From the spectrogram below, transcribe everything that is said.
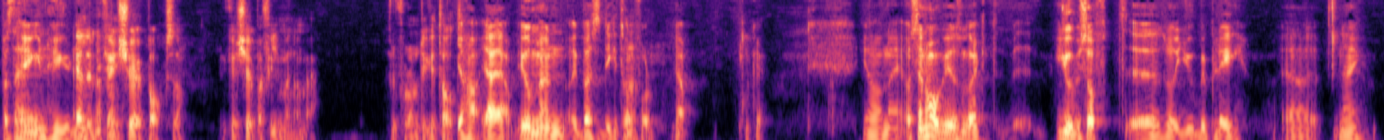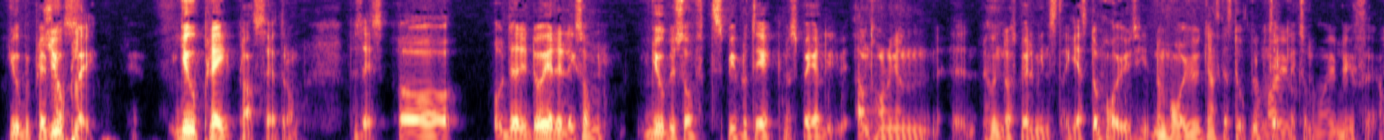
Fast det här är ju ingen hyrning. Eller du kan ju köpa också. Du kan köpa filmerna med. Så du får dem digitalt. Jaha, ja, ja. Jo, men i bara digital mm. form. Ja, okej. Okay. Ja, nej. Och sen har vi ju som sagt Ubisoft, eh, så Ubiplay. Uh, nej, Ubiplay Plus. Uplay. Uplay Plus heter de. Precis. Och, och det, då är det liksom Ubisofts bibliotek med spel, antagligen 100 spel minst, I guess. De har ju, de har ju ganska stort bibliotek de ju, liksom. De har ju byggt det, ja.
